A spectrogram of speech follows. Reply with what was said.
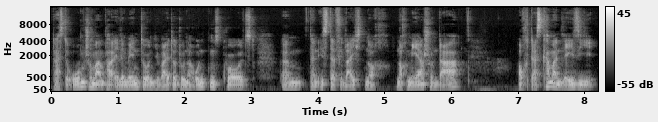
Da hast du oben schon mal ein paar Elemente und je weiter du nach unten scrollst, ähm, dann ist da vielleicht noch, noch mehr schon da. Auch das kann man lazy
